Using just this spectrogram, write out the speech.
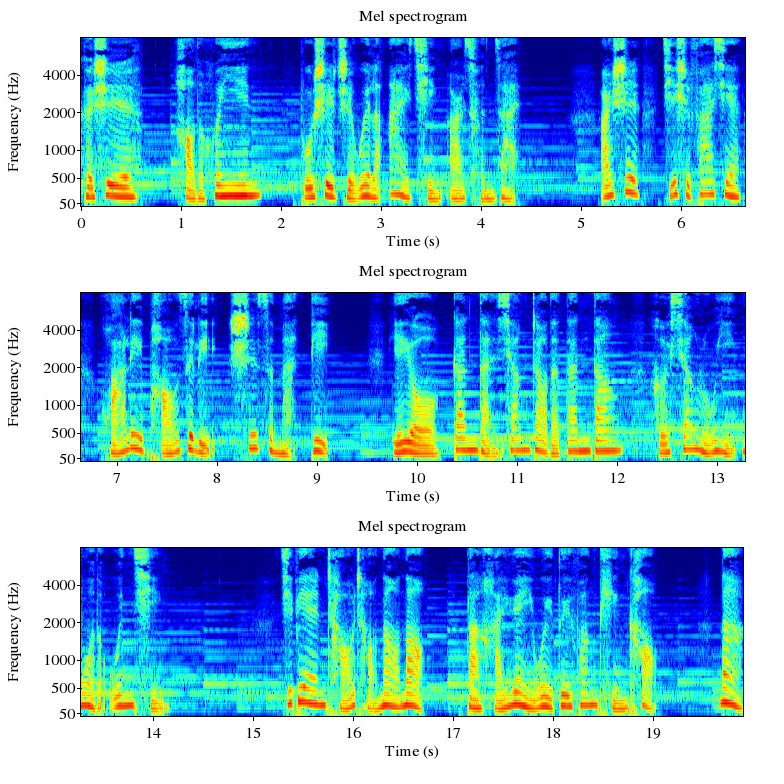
可是，好的婚姻不是只为了爱情而存在，而是即使发现华丽袍子里虱子满地，也有肝胆相照的担当和相濡以沫的温情。即便吵吵闹闹。但还愿意为对方停靠，那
